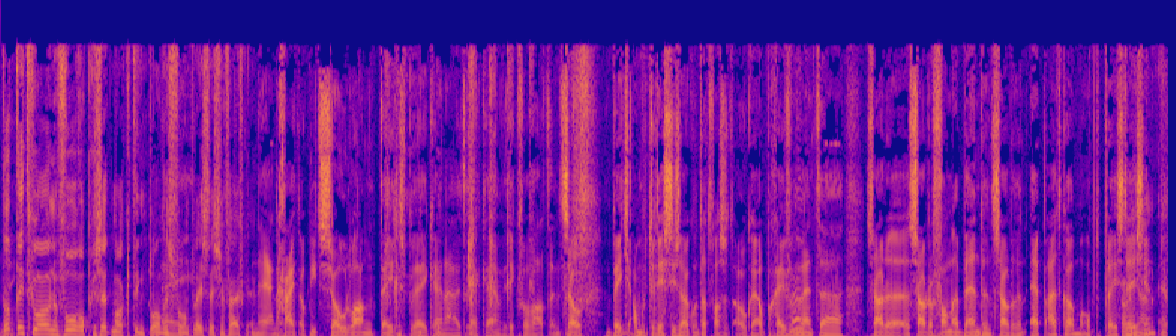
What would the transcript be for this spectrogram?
dat dit gewoon een vooropgezet marketingplan is voor een PlayStation 5 game? Nee, en dan ga je het ook niet zo lang tegenspreken en uitrekken en weet ik veel wat. En het zo een beetje amateuristisch ook, want dat was het ook. Hè. Op een gegeven Ja. moment eh, zou, er, zou er van Abandoned zou er een app uitkomen op de PlayStation. Oh ja, een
